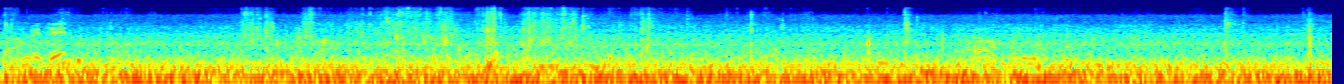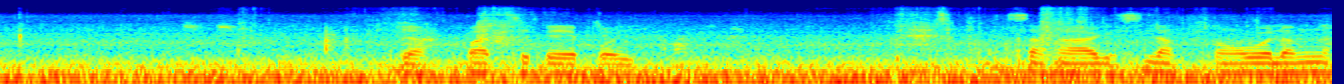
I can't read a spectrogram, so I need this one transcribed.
Dami din. Ah, Okay na po. Jackpot si Pepoy. Isang hagis lang, pang ulam na.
